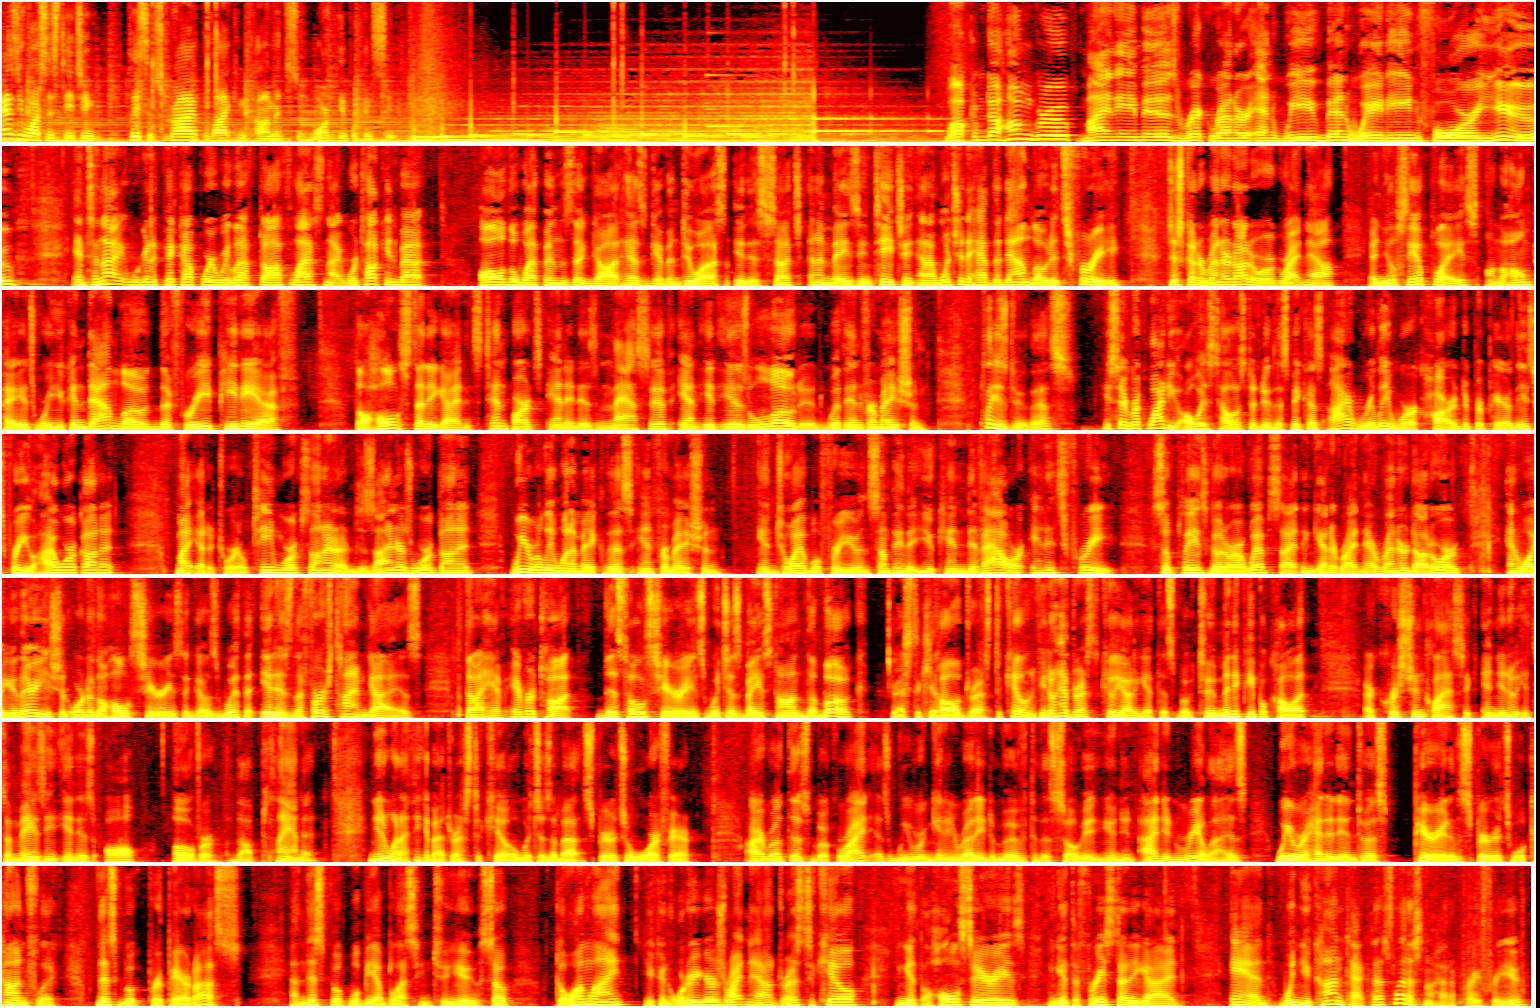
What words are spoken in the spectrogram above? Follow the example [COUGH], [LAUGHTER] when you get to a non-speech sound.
As you watch this teaching, please subscribe, like, and comment so more people can see. Welcome to Home Group. My name is Rick Renner, and we've been waiting for you. And tonight we're going to pick up where we left off last night. We're talking about all the weapons that God has given to us. It is such an amazing teaching, and I want you to have the download. It's free. Just go to renner.org right now, and you'll see a place on the home page where you can download the free PDF the whole study guide. It's 10 parts and it is massive and it is loaded with information. Please do this. You say, Rick, why do you always tell us to do this? Because I really work hard to prepare these for you. I work on it. My editorial team works on it. Our designers work on it. We really want to make this information enjoyable for you and something that you can devour, and it's free. So please go to our website and get it right now, renner.org. And while you're there, you should order the whole series that goes with it. It is the first time, guys, that I have ever taught this whole series, which is based on the book Dressed to Kill. called Dressed to Kill. And if you don't have Dressed to Kill, you ought to get this book too. Many people call it a Christian classic. And you know, it's amazing. It is all over the planet. And you know, when I think about Dressed to Kill, which is about spiritual warfare, I wrote this book right as we were getting ready to move to the Soviet Union. I didn't realize we were headed into a period of spiritual conflict. This book prepared us, and this book will be a blessing to you. So go online. You can order yours right now, Dressed to Kill. You can get the whole series, you can get the free study guide. And when you contact us, let us know how to pray for you.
